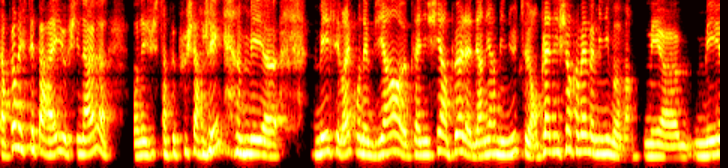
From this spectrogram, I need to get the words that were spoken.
un peu resté pareil au final on est juste un peu plus chargé, mais, euh, mais c'est vrai qu'on aime bien euh, planifier un peu à la dernière minute, en planifiant quand même un minimum, hein. mais, euh, mais,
